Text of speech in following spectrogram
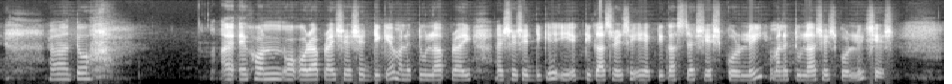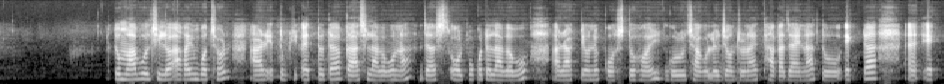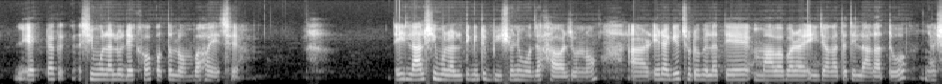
তো এখন ওরা প্রায় শেষের দিকে মানে তুলা প্রায় শেষের দিকে, এই একটি গাছ রয়েছে, এই একটি গাছটা শেষ করলেই মানে তুলা শেষ করলেই শেষ। তো মা বলছিল, আগামী বছর আর এত এতটা গাছ লাগাবো না জাস্ট অল্প কটা লাগাবো, আর রাখতে অনেক কষ্ট হয়, গরু ছাগলের যন্ত্রণায় থাকা যায় না। তো একটা এক, একটা শিমুল আলু দেখো, কত লম্বা হয়েছে। এই লাল শিমুল আলুটি কিন্তু ভীষণই মজা খাওয়ার জন্য। আর এর আগেও ছোটোবেলাতে মা বাবারা এই জায়গাটাতে লাগাতো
